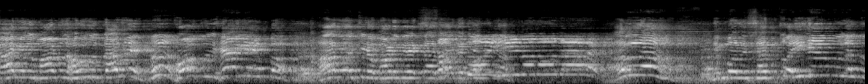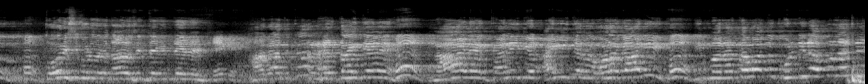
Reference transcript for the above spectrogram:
ಕಾರ್ಯ ಮಾಡುದು ಹೌದು ಅಂತಾದ್ರೆ. ಹೋಗುದು ಹೇಗೆ ಎಂಬ ಆಲೋಚನೆ ಮಾಡಬೇಕಾದ. ಅಲ್ಲ ನಿಮ್ಮಲ್ಲಿ ಸತ್ವ ಇದೆ ಎಂಬುದನ್ನು. ತೋರಿಸಿಕೊಡುವುದಕ್ಕೆ ನಾನು ಸಿದ್ಧವಿದ್ದೇನೆ ಹೇಗೆ? ಹಾಗಾದ ಕಾರಣ ಹೇಳ್ತಾ ಇದ್ದೇನೆ. ನಾಳೆ ಕಲಿಗೆ ಐದರ ಒಳಗಾಗಿ ನಿಮ್ಮ ರಥವನ್ನು ಕುಂಡಿನಪುರದಲ್ಲಿ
